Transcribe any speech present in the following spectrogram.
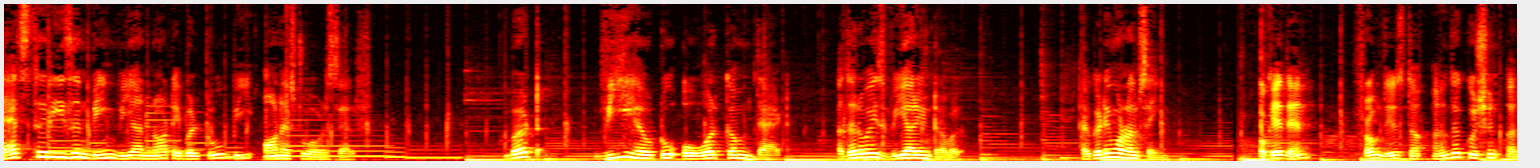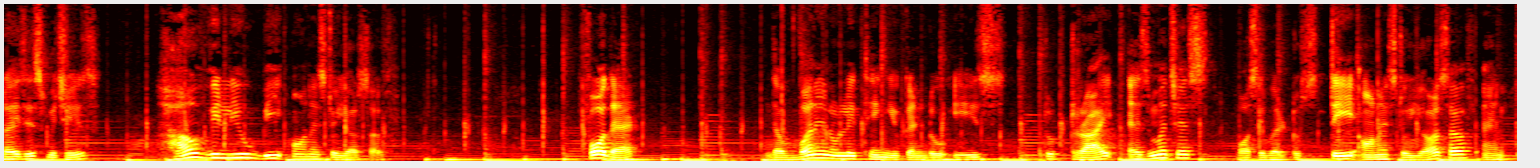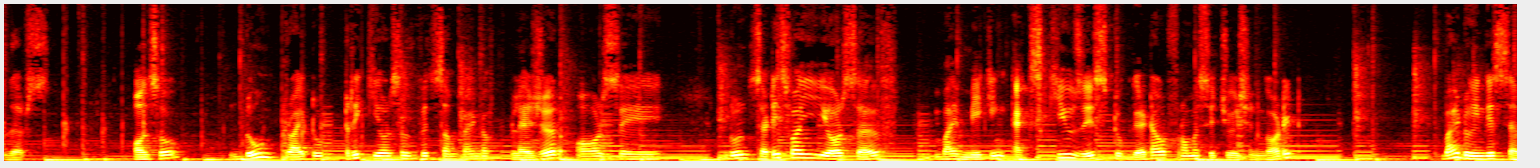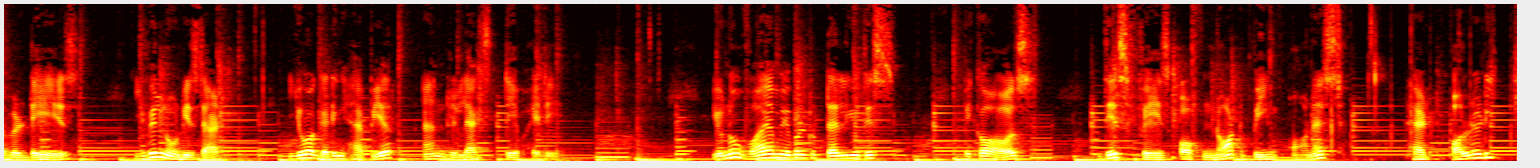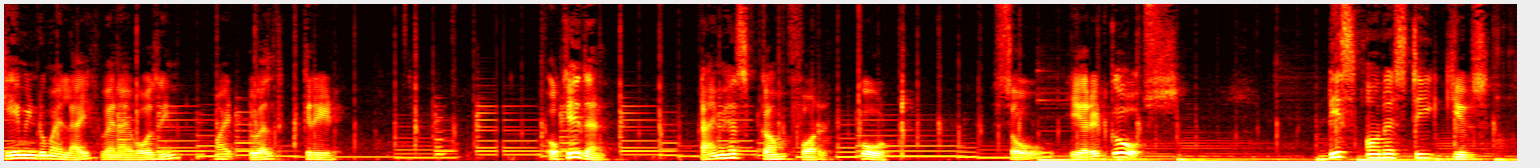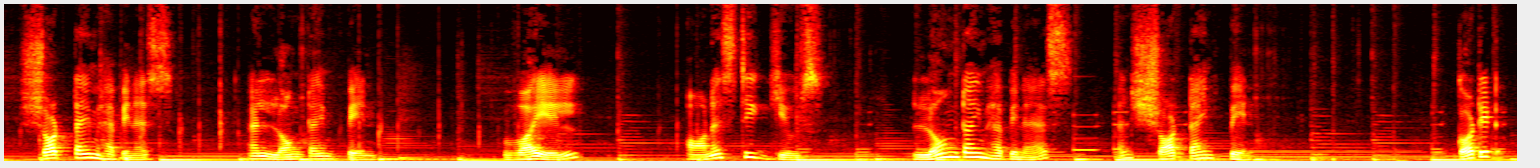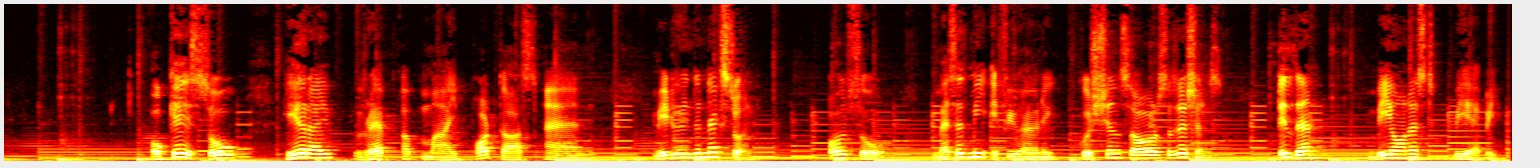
That's the reason being we are not able to be honest to ourselves. But we have to overcome that. Otherwise, we are in trouble. Are you getting what I'm saying? Okay, then from this, the another question arises, which is how will you be honest to yourself? For that, the one and only thing you can do is to try as much as possible to stay honest to yourself and others. Also, don't try to trick yourself with some kind of pleasure or say, don't satisfy yourself by making excuses to get out from a situation. Got it? By doing this several days, you will notice that you are getting happier and relaxed day by day. You know why I'm able to tell you this? Because this phase of not being honest had already came into my life when I was in my 12th grade. Okay then, time has come for quote. So here it goes. Dishonesty gives short time happiness and long time pain, while honesty gives long time happiness and short time pain. Got it? Okay, so here I wrap up my podcast and meet you in the next one. Also, message me if you have any questions or suggestions. Till then, be honest, be happy.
